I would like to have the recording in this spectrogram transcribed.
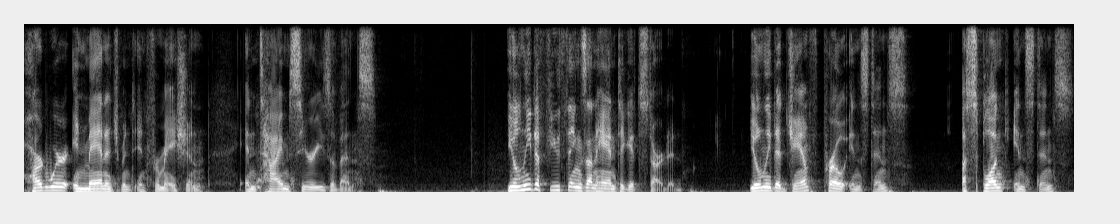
hardware and management information, and time series events. You'll need a few things on hand to get started. You'll need a Jamf Pro instance, a Splunk instance,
